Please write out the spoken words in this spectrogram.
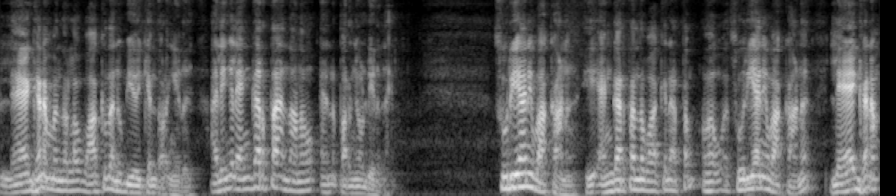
ലേഖനം എന്നുള്ള വാക്ക് തന്നെ ഉപയോഗിക്കാൻ തുടങ്ങിയത്. അല്ലെങ്കിൽ എങ്കർത്ത എന്നാണോ എന്ന് പറഞ്ഞുകൊണ്ടിരുന്നത്. സുറിയാനി വാക്കാണ്. ഈ എങ്കർത്ത എന്ന വാക്കിനർത്ഥം അർത്ഥം സുറിയാനി വാക്കാണ് ലേഖനം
